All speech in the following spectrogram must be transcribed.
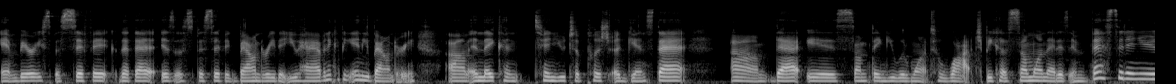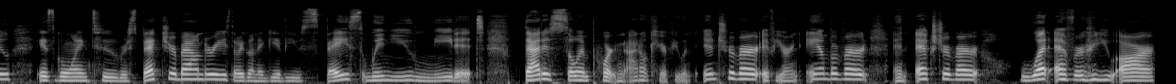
and very specific that that is a specific boundary that you have and it could be any boundary um, and they continue to push against that um, that is something you would want to watch because someone that is invested in you is going to respect your boundaries. They're going to give you space when you need it. That is so important. I don't care if you're an introvert, if you're an ambivert, an extrovert, whatever you are,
